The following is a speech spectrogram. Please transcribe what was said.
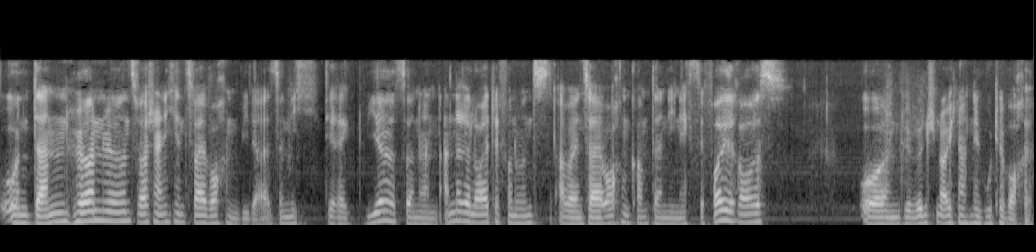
Und dann hören wir uns wahrscheinlich in zwei Wochen wieder. Also nicht direkt wir, sondern andere Leute von uns. Aber in zwei Wochen kommt dann die nächste Folge raus. Und wir wünschen euch noch eine gute Woche.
